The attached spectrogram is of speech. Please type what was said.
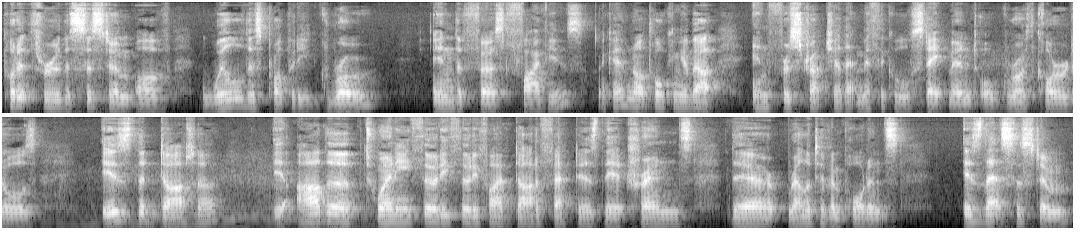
put it through the system of will this property grow in the first five years? Okay, I'm not talking about infrastructure, that mythical statement, or growth corridors. Is the data, are the 20, 30, 35 data factors, their trends, their relative importance, is that system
